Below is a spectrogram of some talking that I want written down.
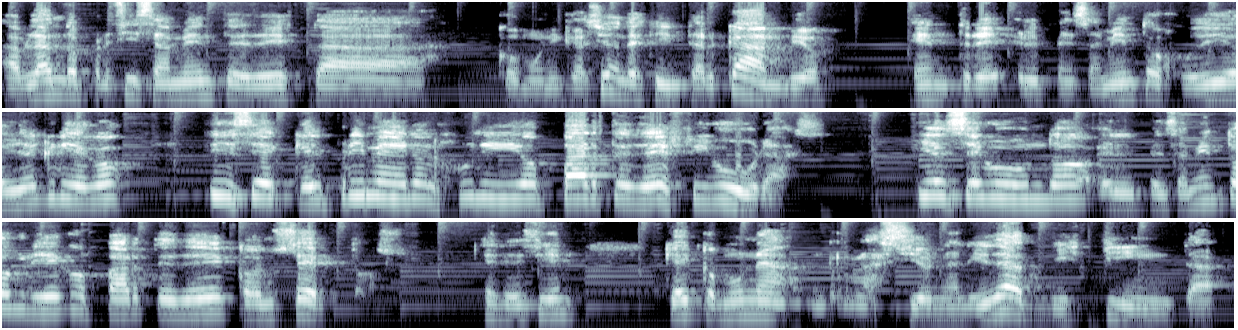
hablando precisamente de esta comunicación, de este intercambio entre el pensamiento judío y el griego, dice que el primero, el judío, parte de figuras y el segundo, el pensamiento griego, parte de conceptos. Es decir, que hay como una racionalidad distinta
